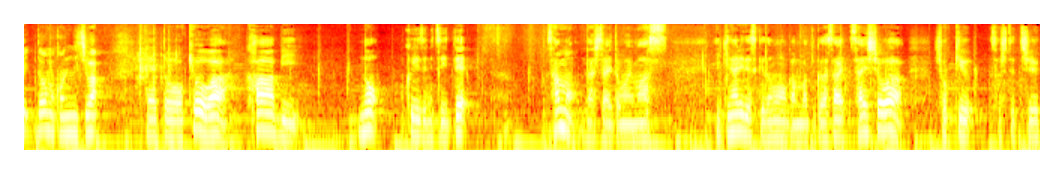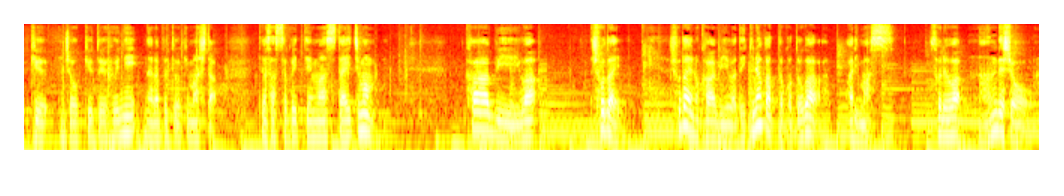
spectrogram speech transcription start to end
はいどうもこんにちは。えっ、と今日はカービィのクイズについて3問出したいと思います。いきなりですけども頑張ってください。最初は初級そして中級上級というふうに並べておきました。では早速いってみます。第1問。カービィは初代。初代のカービィはできなかったことがあります。それは何でしょう？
